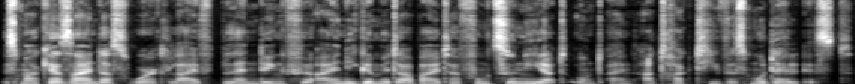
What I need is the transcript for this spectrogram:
Es mag ja sein, dass Work-Life-Blending für einige Mitarbeiter funktioniert und ein attraktives Modell ist.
